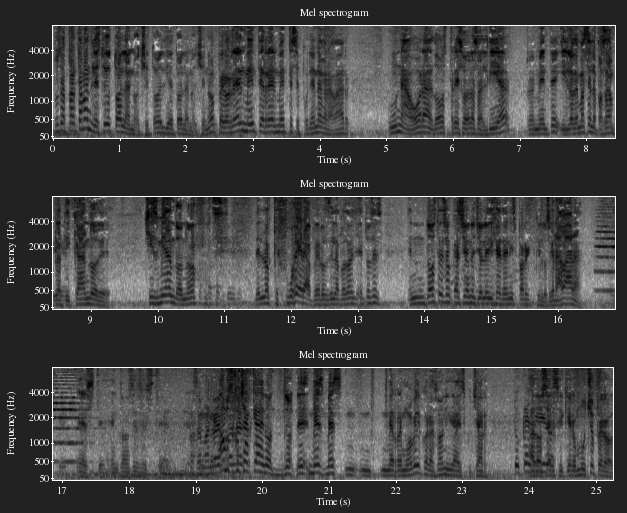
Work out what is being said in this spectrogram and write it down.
pues apartaban el estudio toda la noche, todo el día, toda la noche, ¿no? Pero realmente, realmente se ponían a grabar una hora, dos, tres horas al día, realmente, y lo demás se la pasaban platicando de, chismeando, ¿no? de lo que fuera, pero se la pasaban, entonces, en dos, tres ocasiones yo le dije a Dennis Parker que los grabara este, entonces, este. vamos a escuchar que no, eh, me remueve el corazón ir a escuchar a dos seres que quiero mucho, pero,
